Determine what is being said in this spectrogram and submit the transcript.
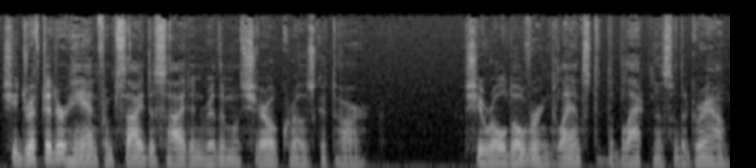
She drifted her hand from side to side in rhythm with Sheryl Crow's guitar. She rolled over and glanced at the blackness of the ground.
